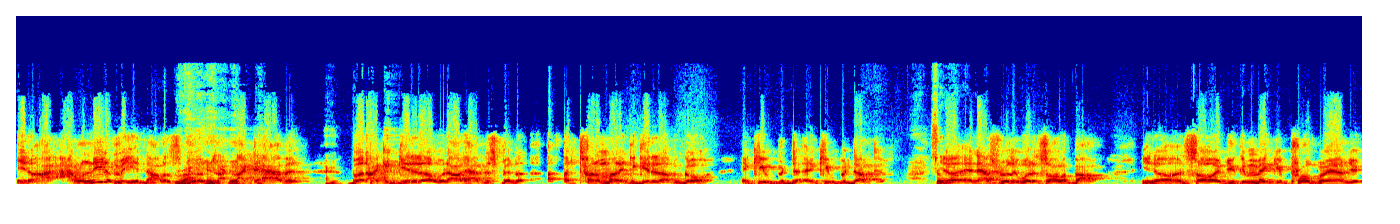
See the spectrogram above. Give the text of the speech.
you know, I, I don't need a million dollars to do it. I like to have it, but I can get it up without having to spend a, a ton of money to get it up and going and keep and keep productive. So you know, and that's really what it's all about. You know, and so if you can make your program, you,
